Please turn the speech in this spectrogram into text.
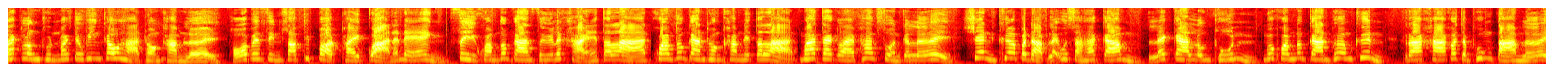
นักลงทุนมักจะวิ่งเข้าหาทองคำเลย เพราะว่าเป็นสินทรัพย์ที่ปลอดภัยกว่านั่นเอง 4 ความต้องการซื้อและขายในตลาด ความต้องการทองคำในตลาดมาจากหลายภาคส่วนกันเลย เช่น เครื่องประดับและอุตสาหกรรม และการลงทุน เมื่อความต้องการเพิ่มขึ้น ราคาก็จะพุ่งตามเลย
